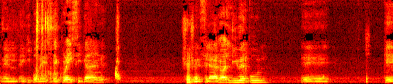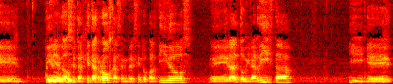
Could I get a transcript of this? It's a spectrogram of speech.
en el equipo de, de Crazy Gang. Se la ganó al Liverpool, eh, que tiene Liverpool. 12 tarjetas rojas en 300 partidos, eh, era alto bilardista y que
